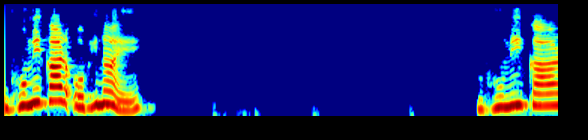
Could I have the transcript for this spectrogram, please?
ভূমিকার অভিনয়ে ভূমিকার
